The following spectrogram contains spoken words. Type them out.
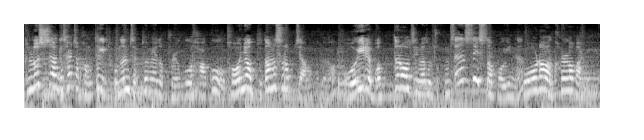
글로시하게 살짝 광택이 도는 제품에도 불구하고 전혀 부담스럽지 않고요. 오히려 멋들어지면서 조금 센스 있어 보이는 그런 컬러감이에요.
